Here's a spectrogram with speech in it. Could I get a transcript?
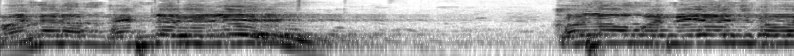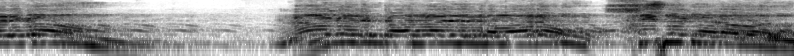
మండలం పెద్ద వెళ్ళి కొల్లాపూర్ నియోజకవర్గం నాగర్ కాలేజీల వారు సిద్ధంగా రావాలి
